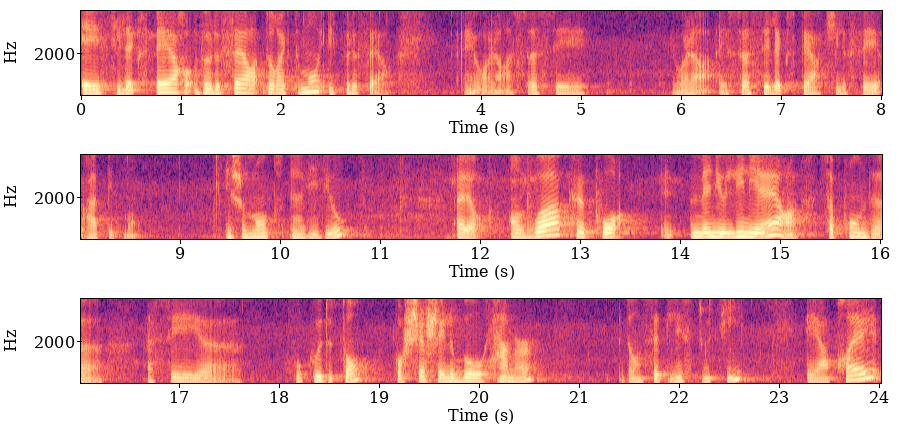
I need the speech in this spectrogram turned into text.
et si l'expert veut le faire directement, il peut le faire. Et voilà, ça c'est voilà, et ça c'est l'expert qui le fait rapidement. Et je monte une vidéo. Alors, on voit que pour menu linéaire, ça prend assez euh, beaucoup de temps pour chercher le mot hammer dans cette liste d'outils. Et après,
